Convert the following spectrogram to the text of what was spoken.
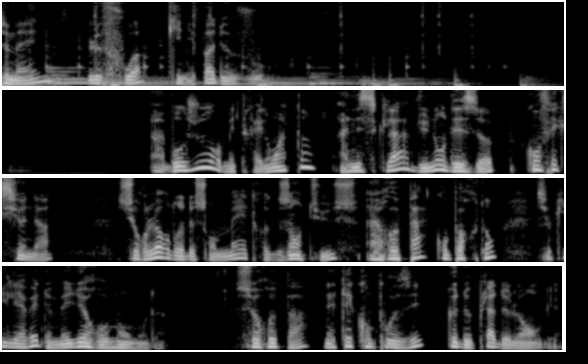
Semaine, le foie qui n'est pas de veau. Un beau jour, mais très lointain, un esclave du nom d'Ésope confectionna, sur l'ordre de son maître Xanthus, un repas comportant ce qu'il y avait de meilleur au monde. Ce repas n'était composé que de plats de langue.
